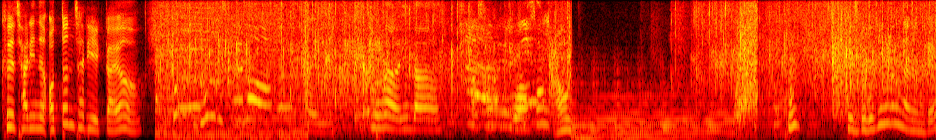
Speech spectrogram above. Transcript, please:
그 자리는 어떤 자리일까요? 장난 아니다. 와 손. 누구 생각나는데?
